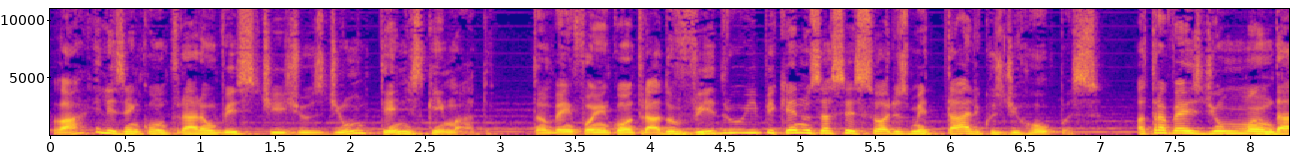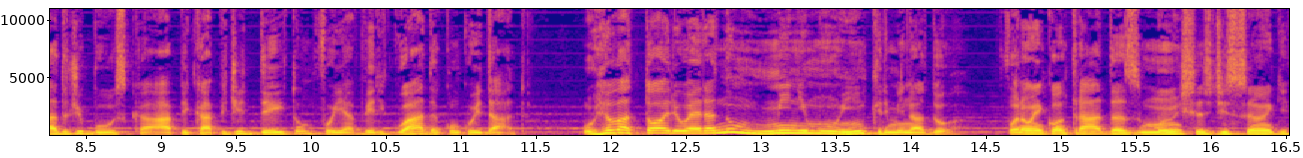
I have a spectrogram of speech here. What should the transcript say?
Lá, eles encontraram vestígios de um tênis queimado. Também foi encontrado vidro e pequenos acessórios metálicos de roupas. Através de um mandado de busca, a picape de Dayton foi averiguada com cuidado. O relatório era, no mínimo, incriminador. Foram encontradas manchas de sangue,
